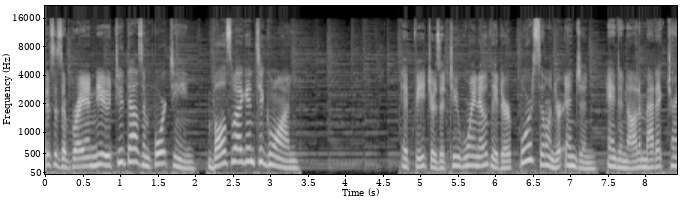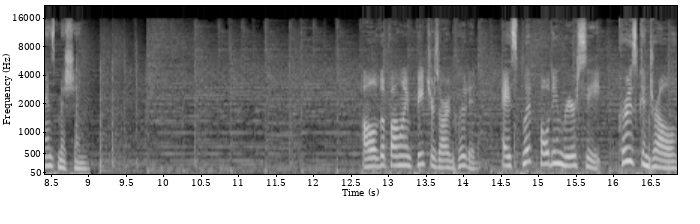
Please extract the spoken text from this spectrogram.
This is a brand new 2014 Volkswagen Tiguan. It features a 2.0 liter four cylinder engine and an automatic transmission. All of the following features are included a split folding rear seat, cruise control,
